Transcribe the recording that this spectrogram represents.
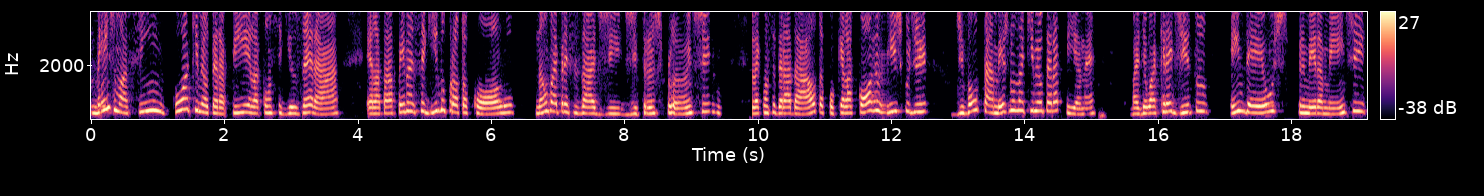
mesmo assim, com a quimioterapia, ela conseguiu zerar, ela está apenas seguindo o protocolo, não vai precisar de, de transplante, ela é considerada alta porque ela corre o risco de, de voltar, mesmo na quimioterapia, né? Mas eu acredito em Deus, primeiramente,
